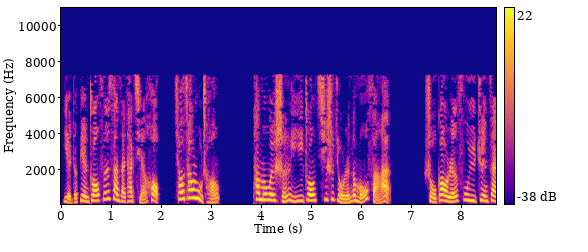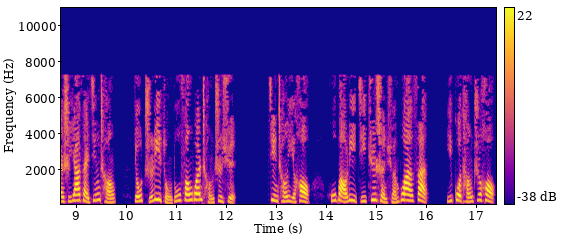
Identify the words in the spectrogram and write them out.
也着便装分散在他前后，悄悄入城。他们为审理一桩七十九人的谋反案，首告人傅玉俊暂时押在京城，由直隶总督方官城质询。进城以后，胡宝立即拘审全部案犯。一过堂之后，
